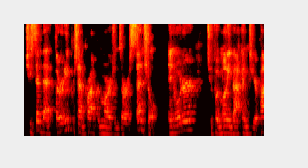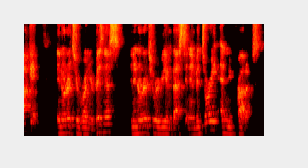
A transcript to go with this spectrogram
She said that 30% profit margins are essential in order to put money back into your pocket, in order to run your business, and in order to reinvest in inventory and new products.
